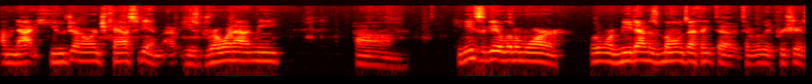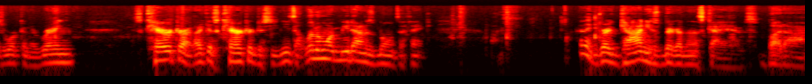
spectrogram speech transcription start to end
I'm not huge on Orange Cassidy. I'm, he's growing on me. Um, he needs to get a little more a little more meat on his bones, I think, to, to really appreciate his work in the ring. His character, I like his character, just he needs a little more meat on his bones, I think. I think Greg Gagne is bigger than this guy is, but uh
